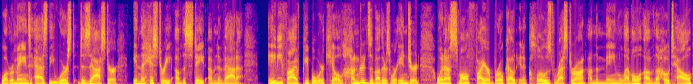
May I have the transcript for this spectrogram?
what remains as the worst disaster in the history of the state of Nevada. 85 people were killed, hundreds of others were injured when a small fire broke out in a closed restaurant on the main level of the hotel.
